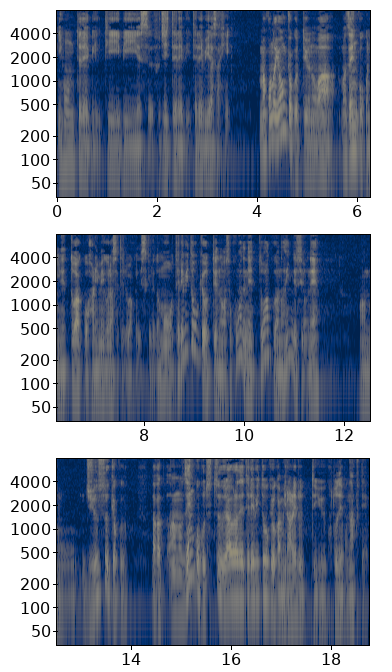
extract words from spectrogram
日本テレビ、TBS、フジテレビ、テレビ朝日、まあ、この4局っていうのは、まあ、全国にネットワークを張り巡らせてるわけですけれども、テレビ東京っていうのはそこまでネットワークがないんですよね。あの、十数局だから、あの、全国津々浦々でテレビ東京が見られるっていうことではなくて、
